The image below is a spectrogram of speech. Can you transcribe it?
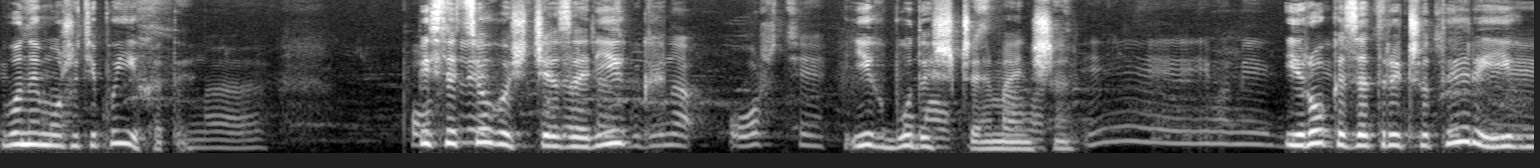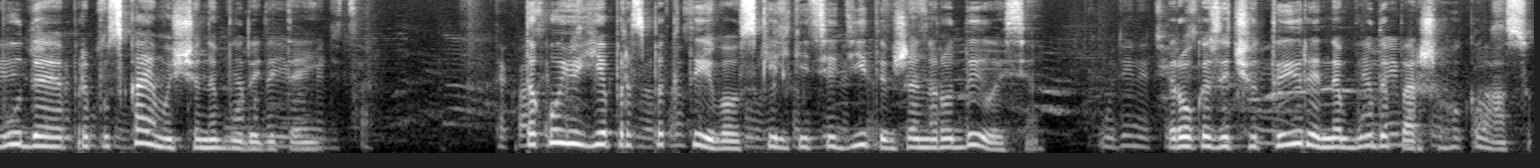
Вони можуть і поїхати. Після цього ще за рік Їх буде ще менше. І роки за 3-4 їх буде, припускаємо, що не буде дітей. Такою є перспектива, оскільки ці діти вже народилися. Роки за 4 не буде першого класу.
